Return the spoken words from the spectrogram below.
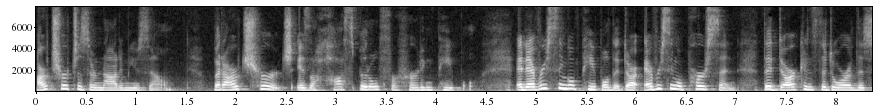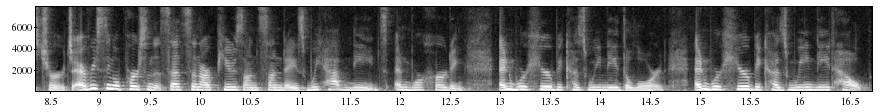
Our churches are not a museum. But our church is a hospital for hurting people. And every single people that dar- every single person that darkens the door of this church, every single person that sits in our pews on Sundays, we have needs and we're hurting. And we're here because we need the Lord. And we're here because we need help.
